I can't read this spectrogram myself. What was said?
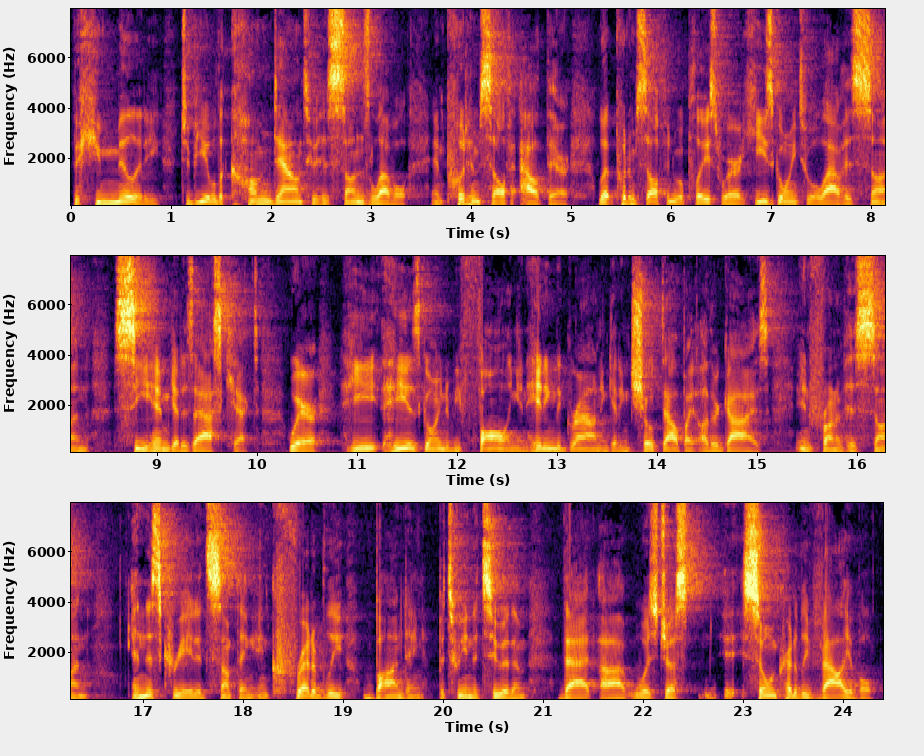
the humility to be able to come down to his son's level and put himself out there, let put himself into a place where he's going to allow his son see him get his ass kicked, where he he is going to be falling and hitting the ground and getting choked out by other guys in front of his son. And this created something incredibly bonding between the two of them that uh, was just so incredibly valuable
